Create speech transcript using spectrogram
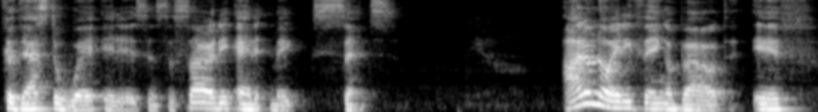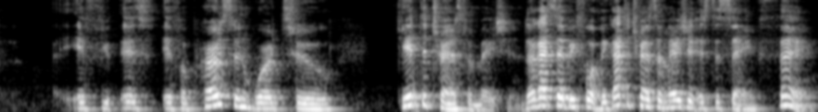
because that's the way it is in society, and it makes sense. I don't know anything about if if you if if a person were to get the transformation. Like I said before, if they got the transformation, it's the same thing.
